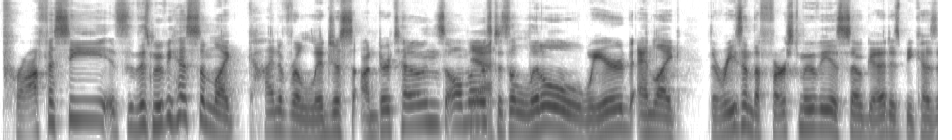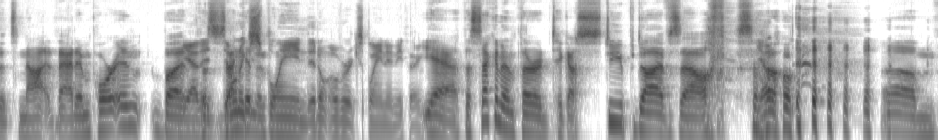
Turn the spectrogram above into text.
prophecy. It's this movie has some like kind of religious undertones almost. It's a little weird and like the reason the first movie is so good is because it's not that important, but yeah, they second don't and- explain. They don't over explain anything. yeah, the second and third take a steep dive south. So, um,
